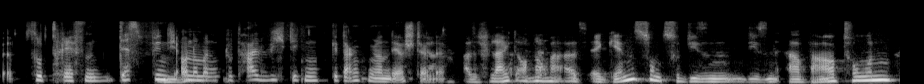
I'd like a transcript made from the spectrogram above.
äh, so treffen. Das finde ich mhm. auch nochmal einen total wichtigen Gedanken an der Stelle. Ja, also vielleicht auch nochmal als Ergänzung zu diesen, diesen Erwartungen.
